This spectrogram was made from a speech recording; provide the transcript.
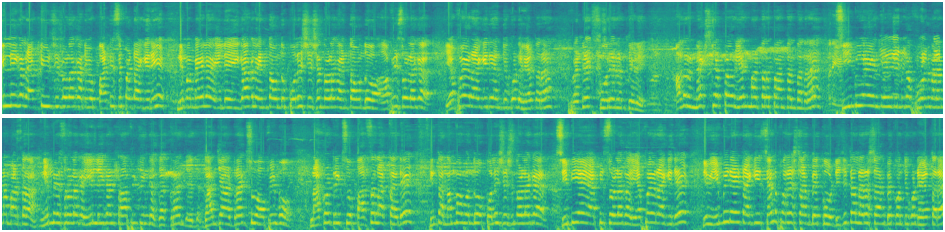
ಇಲ್ಲಿಗಲ್ ಆಕ್ಟಿವಿಟೀಸ್ ಒಳಗ ನೀವು ಪಾರ್ಟಿಸಿಪೇಟ್ ಆಗಿರಿ. ನಿಮ್ಮ ಮೇಲೆ ಇಲ್ಲಿ ಈಗಾಗಲೇ ಇಂಥ ಒಂದು ಪೊಲೀಸ್ ಸ್ಟೇಷನ್ ಒಳಗೆ, ಇಂಥ ಒಂದು ಆಫೀಸ್ ಒಳಗೆ ಎಫ್ ಐ ಆರ್ ಆಗಿದೆ ಅಂತ ತಿಳ್ಕೊಂಡು ಹೇಳ್ತಾರೆ. ಫೆಡೆಕ್ಸ್ ಕೊರಿಯರ್ ಅಂತೇಳಿ. ಅದ್ರ ನೆಕ್ಸ್ಟ್ ಸ್ಟೆಪ್ ಅವ್ರು ಏನ್ ಮಾಡ್ತಾರಪ್ಪ ಅಂತಂದ್ರೆ ಸಿ ಬಿ ಐ ಅಂತೇಳಿ ನಿಮ್ಗೆ ಫೋನ್ಗಳನ್ನ ಮಾಡ್ತಾರ. ನಿಮ್ಮ ಹೆಸರೊಳಗೆ ಇಲ್ಲಿಗಲ್ ಟ್ರಾಫಿಕಿಂಗ್ ಗಾಂಜಾ ಡ್ರಗ್ಸ್ ಅಫೀಮು ನಾಕೋಟ್ರಿಕ್ಸ್ ಪಾರ್ಸಲ್ ಆಗ್ತಾ ಇದೆ. ಇಂಥ ನಮ್ಮ ಒಂದು ಪೊಲೀಸ್ ಸ್ಟೇಷನ್ ಒಳಗೆ ಸಿ ಬಿ ಐ ಆಫೀಸ್ ಒಳಗೆ ಎಫ್ ಐ ಆರ್ ಆಗಿದೆ. ನೀವು ಇಮಿಡಿಯೇಟ್ ಆಗಿ ಸೆಲ್ಫ್ ಅರೆಸ್ಟ್ ಆಗಬೇಕು ಡಿಜಿಟಲ್ ಅರೆಸ್ಟ್ ಆಗಬೇಕು ಅಂತ ಹೇಳ್ತಾರೆ.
